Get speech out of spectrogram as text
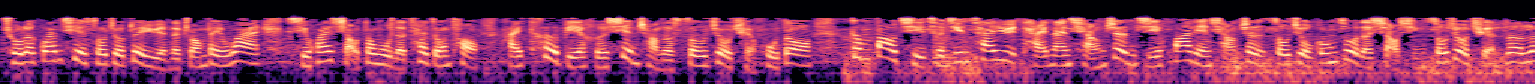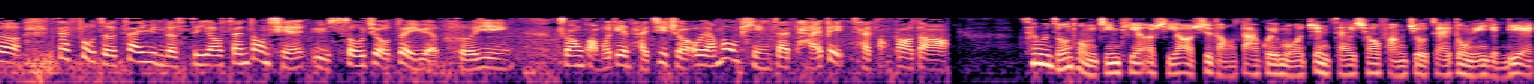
除了关切搜救队员的装备外，喜欢小动物的。蔡总统还特别和现场的搜救犬互动，更抱起曾经参与台南强震及花莲强震搜救工作的小型搜救犬乐乐，在负责载运的 C 幺三洞前与搜救队员合影。中央广播电台记者欧阳梦平在台北采访报道。蔡文总统今天二十一号视导大规模赈灾消防救灾动员演练，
